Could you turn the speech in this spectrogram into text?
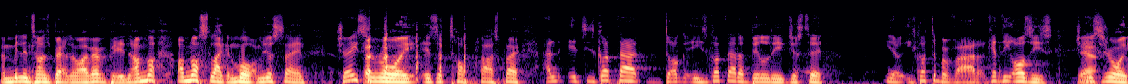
a million times better than I've ever been. I'm not. I'm not slagging him up. I'm just saying Jason Roy is a top class player, and it's he's got that dog. He's got that ability just to, you know, he's got the bravado. Get the Aussies. Yeah. Jason Roy.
